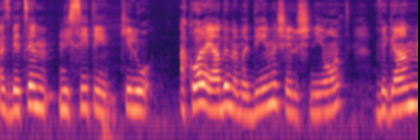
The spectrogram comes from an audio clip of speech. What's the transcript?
אז בעצם ניסיתי, כאילו, הכל היה בממדים של שניות, וגם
